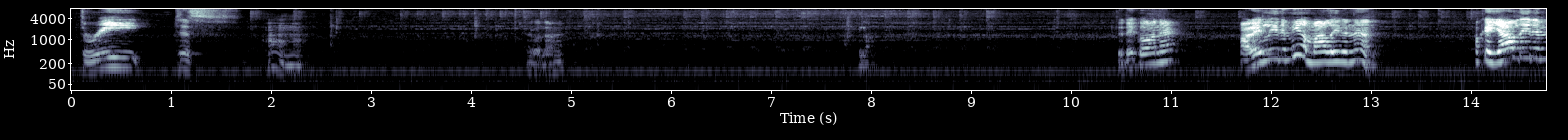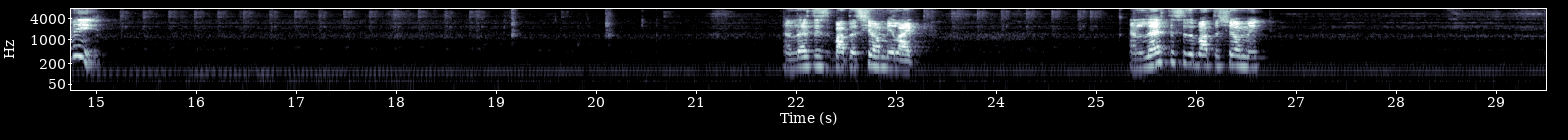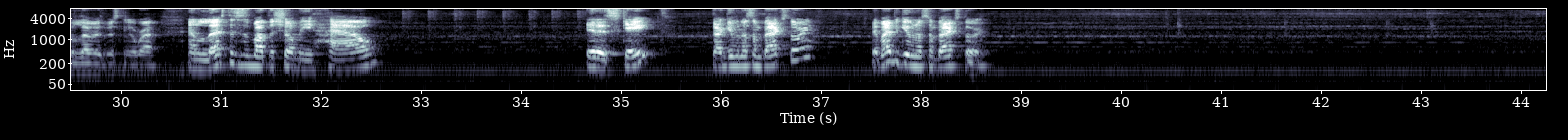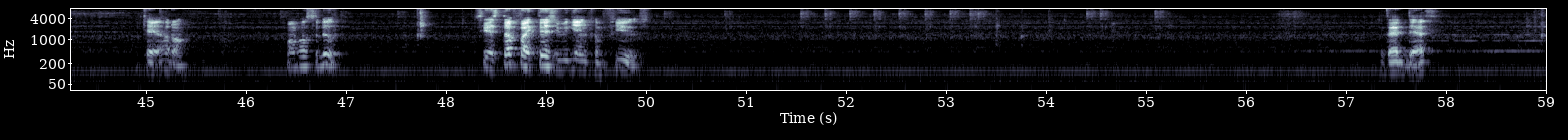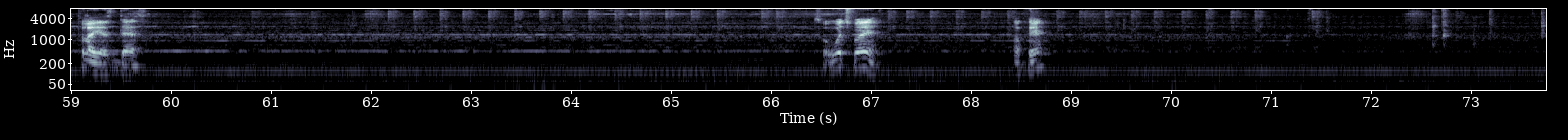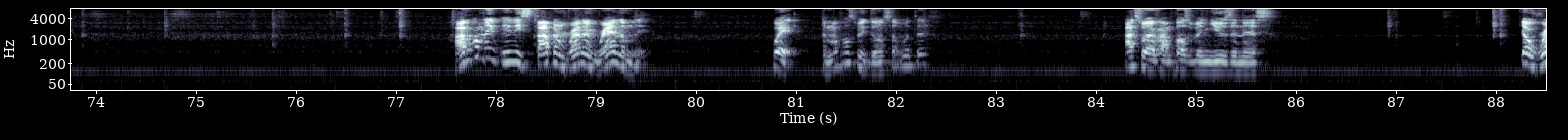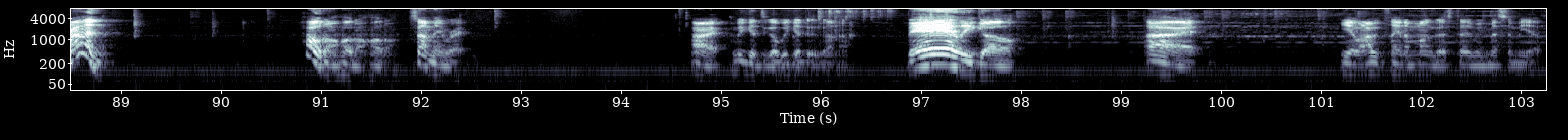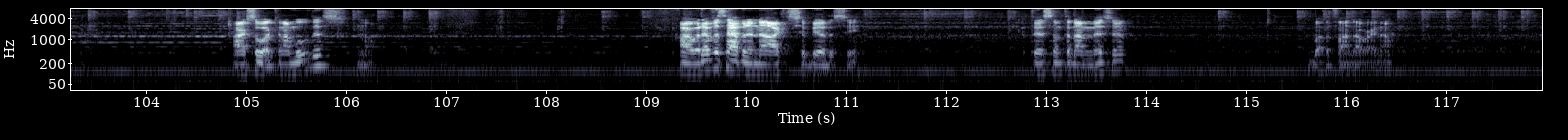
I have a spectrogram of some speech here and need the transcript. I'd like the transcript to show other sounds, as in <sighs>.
Three, just I don't know. I go down. Did they go in there? Are they leading me or am I leading them? Okay, y'all leading me. Unless this is about to show me like Unless this is about to show me the lever is missing a rod. Unless this is about to show me how it escaped. They're giving us some backstory? They might be giving us some backstory. Hold on. What am I supposed to do? See, stuff like this, you be getting confused. Is that death? I feel like it's death. So which way? Up here? How come he be stopping running randomly? Wait, am I supposed to be doing something with this? I swear if I'm supposed to be using this. Yo, run! Hold on, hold on, hold on. Something ain't right. Alright, we get to go. We get to go now. There we go. Alright. Yeah, when I be playing Among Us, that'd be messing me up. Alright, so what? Can I move this? No. Alright, whatever's happening now, I should be able to see. If there's something I'm missing, I'm about to find out right now.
